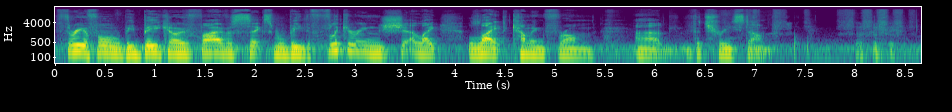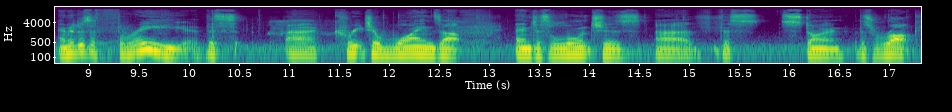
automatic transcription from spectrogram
Three or four will be Biko. Five or six will be the flickering sh- like light coming from uh, the tree stump. and it is a three. This uh, creature winds up and just launches uh, this stone, this rock,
